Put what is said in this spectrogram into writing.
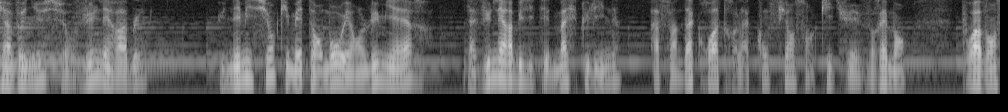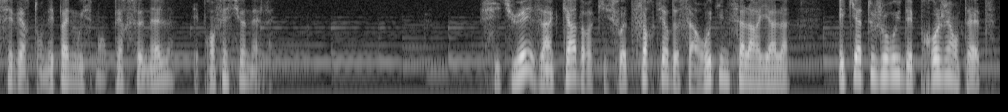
Bienvenue sur Vulnérable, une émission qui met en mots et en lumière la vulnérabilité masculine afin d'accroître la confiance en qui tu es vraiment pour avancer vers ton épanouissement personnel et professionnel. Si tu es un cadre qui souhaite sortir de sa routine salariale et qui a toujours eu des projets en tête,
